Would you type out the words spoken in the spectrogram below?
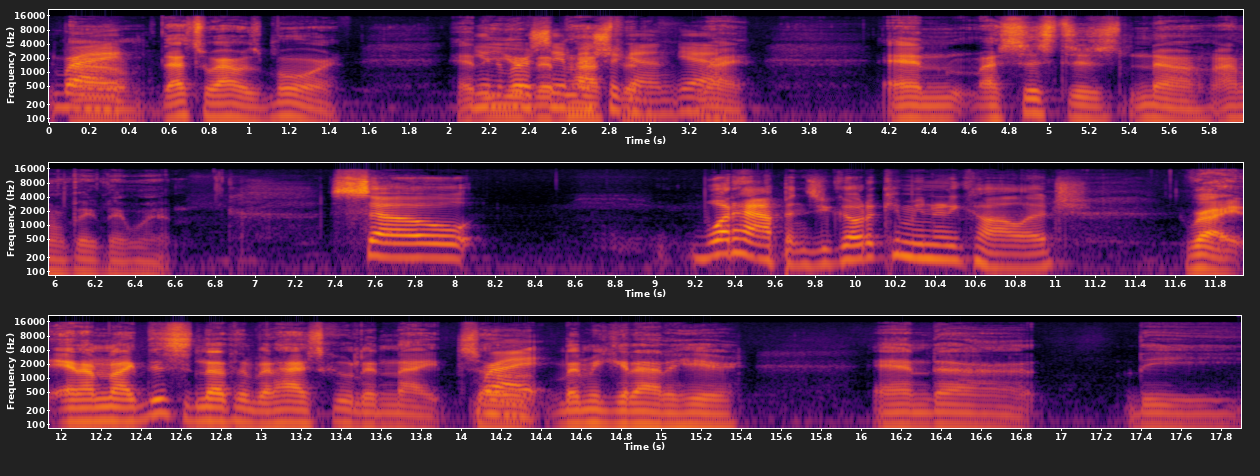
Right. Um, that's where I was born. At University M of hospital. Michigan, yeah. Right. And my sisters, no, I don't think they went. So, what happens? You go to community college. Right. And I'm like, this is nothing but high school at night. So Right. let me get out of here. And uh, the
